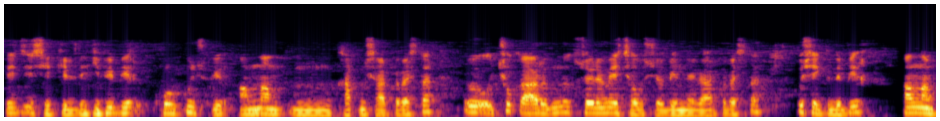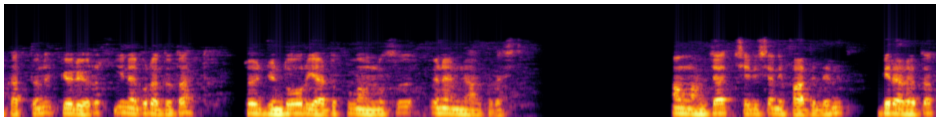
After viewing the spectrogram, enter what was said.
feci şekilde gibi bir korkunç bir anlam katmış arkadaşlar. Çok ağrıdığını söylemeye çalışıyor bir nevi arkadaşlar. Bu şekilde bir anlam kattığını görüyoruz. Yine burada da sözcüğün doğru yerde kullanılması önemli arkadaşlar. Anlamca çelişen ifadelerin bir arada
